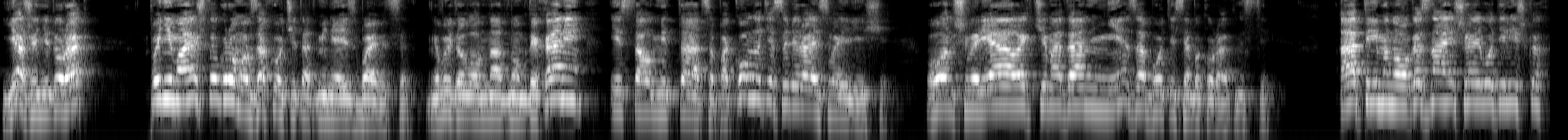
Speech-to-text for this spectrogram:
я же не дурак. Понимаю, что Громов захочет от меня избавиться. Выдал он на одном дыхании и стал метаться по комнате, собирая свои вещи. Он швырял их чемодан, не заботясь об аккуратности. «А ты много знаешь о его делишках?»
